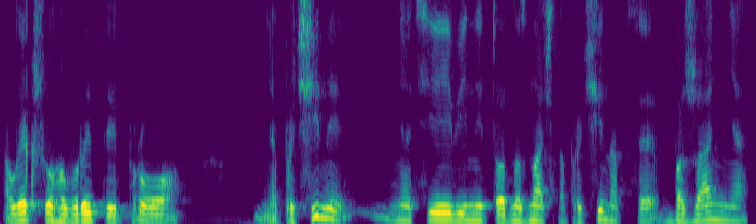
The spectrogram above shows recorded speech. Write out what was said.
Але якщо говорити про е, причини е, цієї війни, то однозначна причина це бажання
